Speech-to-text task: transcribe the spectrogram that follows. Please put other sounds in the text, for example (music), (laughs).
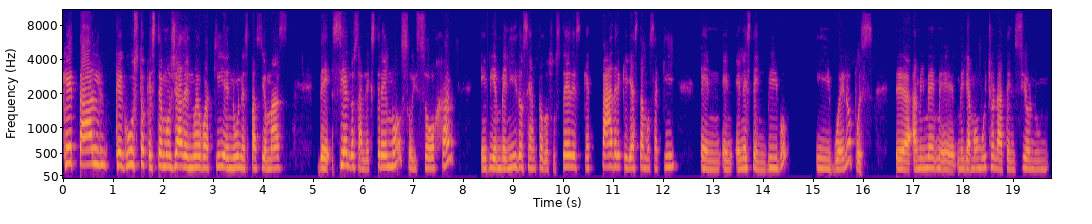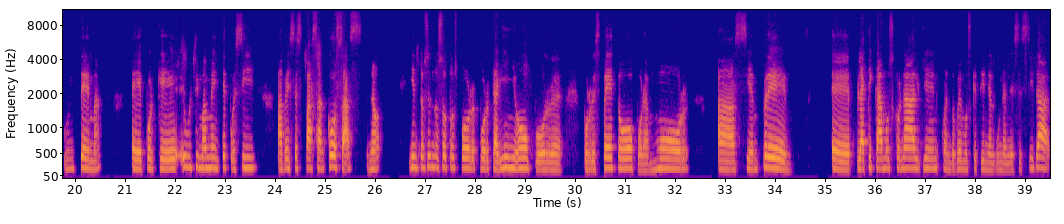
¿Qué tal? Qué gusto que estemos ya de nuevo aquí en un espacio más de Cielos al Extremo. Soy Sojar. Eh, bienvenidos sean todos ustedes. Qué padre que ya estamos aquí en, este en vivo. Y bueno, pues eh, a mí me, llamó mucho la atención un, tema, eh, porque últimamente, pues sí, a veces pasan cosas, ¿no? Y entonces nosotros por, por cariño, por por respeto, por amor, ah, siempre eh, platicamos con alguien cuando vemos que tiene alguna necesidad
